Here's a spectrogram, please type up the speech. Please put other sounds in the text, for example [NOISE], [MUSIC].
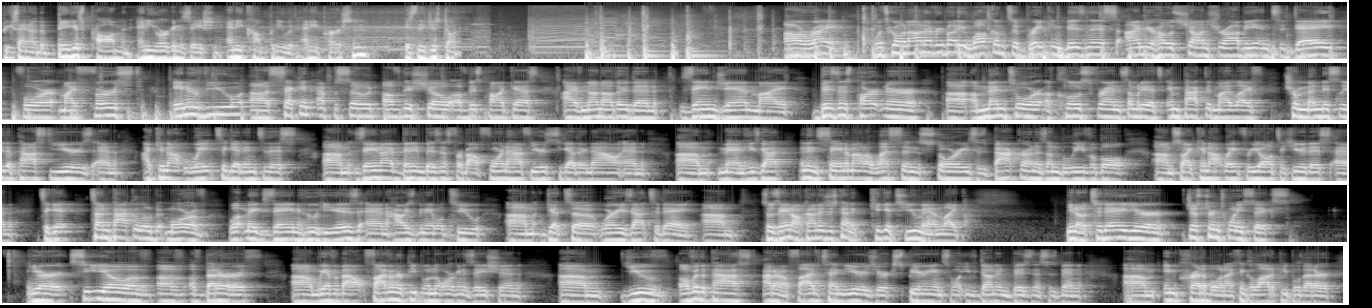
because I know the biggest problem in any organization, any company with any person is they just don't All right, what's going on, everybody? Welcome to Breaking Business. I'm your host, Shaun Sharabi, and today, for my first interview, uh, second episode of this show, of this podcast, I have none other than Zain Jan, my business partner, uh, a mentor, a close friend, somebody that's impacted my life tremendously the past years, and I cannot wait to get into this. Um, Zain and I have been in business for about four and a half years together now, and um, man, he's got an insane amount of lessons, stories. His background is unbelievable. Um, so I cannot wait for you all to hear this and to get to unpack a little bit more of what makes Zain who he is and how he's been able to um, get to where he's at today. Um, so Zain, I'll kind of just kind of kick it to you, man. Like, you know, today you're just turned 26. You're CEO of of, of Better Earth. Um, we have about 500 people in the organization. Um, you've over the past i don't know five ten years your experience and what you've done in business has been um, incredible. And i think a lot of people that are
